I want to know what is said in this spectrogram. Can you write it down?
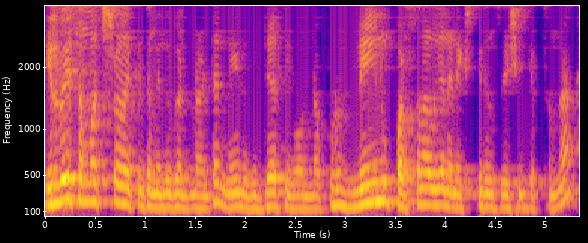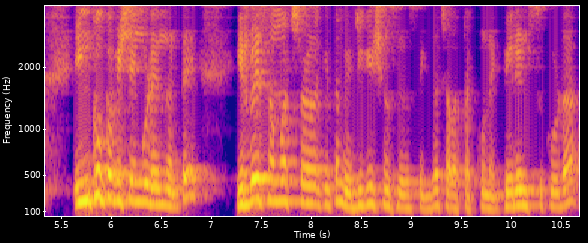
ఇరవై సంవత్సరాల క్రితం ఎందుకంటున్నా అంటే నేను విద్యార్థిగా ఉన్నప్పుడు నేను పర్సనల్గా నేను ఎక్స్పీరియన్స్ చేసి చెప్తున్నా. ఇంకొక విషయం కూడా ఏంటంటే ఇరవై సంవత్సరాల క్రితం ఎడ్యుకేషన్ లెవెల్స్ ఇంకా చాలా తక్కువ ఉన్నాయి. పేరెంట్స్ కూడా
